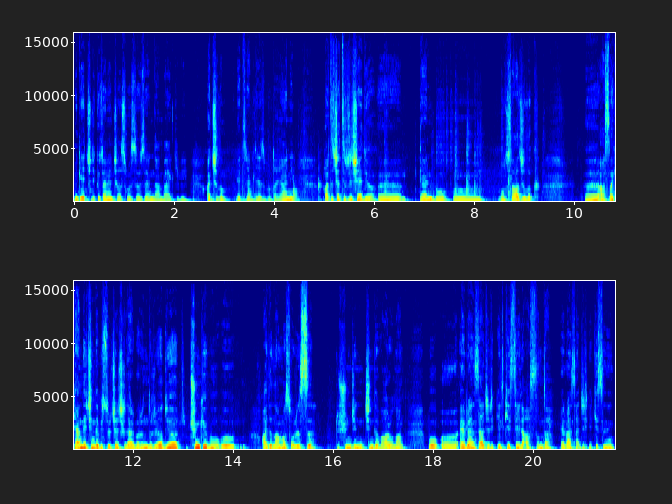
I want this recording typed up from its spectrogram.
milliyetçilik üzerine çalışması üzerinden belki bir açılım getirebiliriz burada. Yani Partha Chatterjee şey diyor, e, yani bu e, ulusalcılık e, aslında kendi içinde bir sürü çelişkiler barındırıyor diyor. Çünkü bu e, aydınlanma sonrası düşüncenin içinde var olan bu e, evrenselcilik ilkesiyle aslında evrenselcilik ilkesinin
